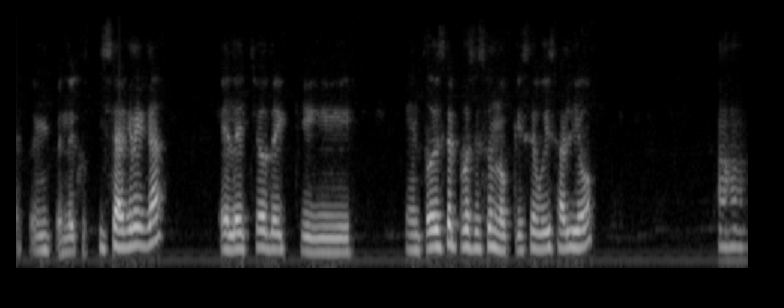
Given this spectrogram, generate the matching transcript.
Estoy muy pendejo. Y se agrega el hecho de que en todo este proceso en lo que ese güey salió, Ajá.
